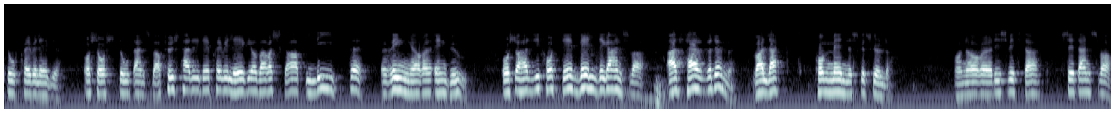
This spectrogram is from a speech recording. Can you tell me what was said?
stort privilegium og så stort ansvar. Først hadde de det privilegiet å være skapt lite ringere enn Gud. Og så hadde de fått det veldige ansvar at herredømmet var lagt på menneskets skulder. Og når eh, de svikta sitt ansvar,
